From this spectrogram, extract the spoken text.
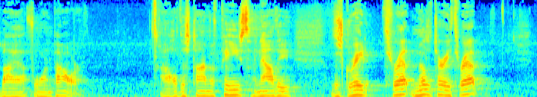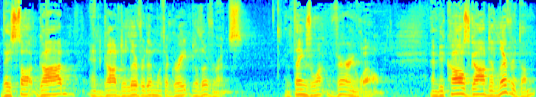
by a foreign power. All this time of peace, and now the, this great threat, military threat, they sought God, and God delivered them with a great deliverance and things went very well. And because God delivered them,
